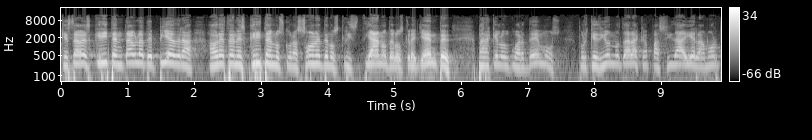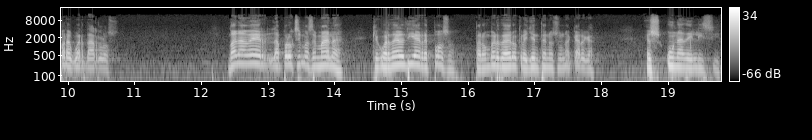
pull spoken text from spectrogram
que estaba escrita en tablas de piedra, ahora están escritas en los corazones de los cristianos, de los creyentes, para que los guardemos, porque Dios nos da la capacidad y el amor para guardarlos. Van a ver la próxima semana que guardar el día de reposo para un verdadero creyente no es una carga, es una delicia.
